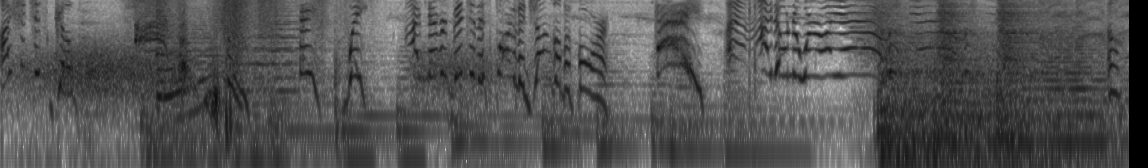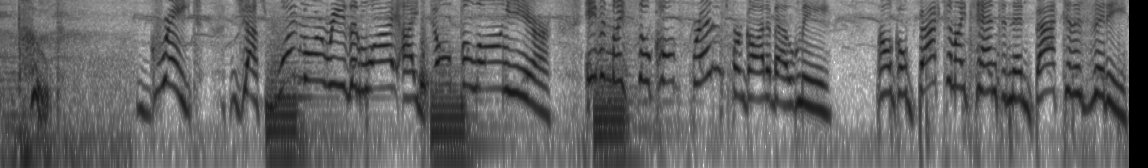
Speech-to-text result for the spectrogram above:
I should just go. Hey, wait. I've never been to this part of the jungle before. Hey! I, I don't know where I am. Oh, poop. Great. Just one more reason why I don't belong here. Even my so called friends forgot about me. I'll go back to my tent and then back to the city.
